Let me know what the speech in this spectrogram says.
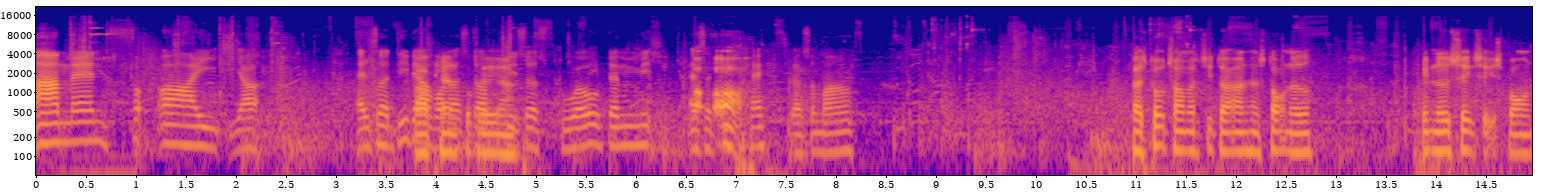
Ah, men for... Ej, ja. Altså, de der, Bare hvor der står ja. Pissers Bro, dem... mi- Altså, Åh, åh. de hacker så meget. Pas på, Thomas, i døren. Han står nede. Helt nede i CC-spawn.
